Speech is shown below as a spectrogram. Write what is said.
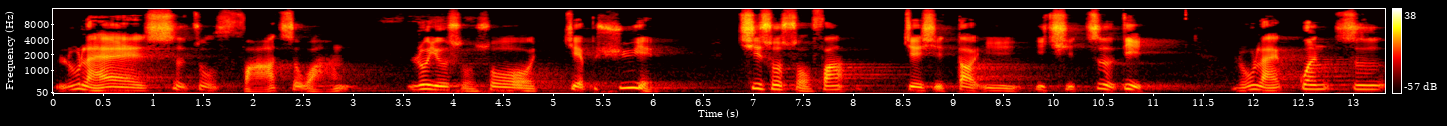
如来是诸法之王，若有所说，皆不虚也。其所所发，皆系道于一切智地。如来观之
